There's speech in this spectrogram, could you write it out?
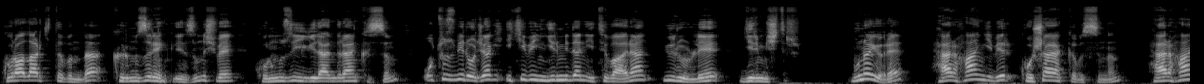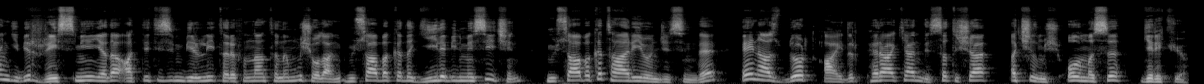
Kurallar kitabında kırmızı renkli yazılmış ve konumuzu ilgilendiren kısım 31 Ocak 2020'den itibaren yürürlüğe girmiştir. Buna göre herhangi bir koşu ayakkabısının herhangi bir resmi ya da atletizm birliği tarafından tanınmış olan müsabakada giyilebilmesi için müsabaka tarihi öncesinde en az 4 aydır perakende satışa açılmış olması gerekiyor.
